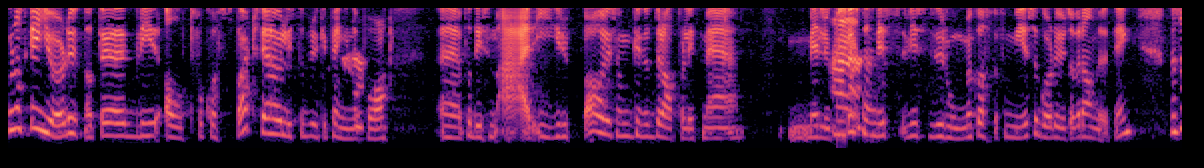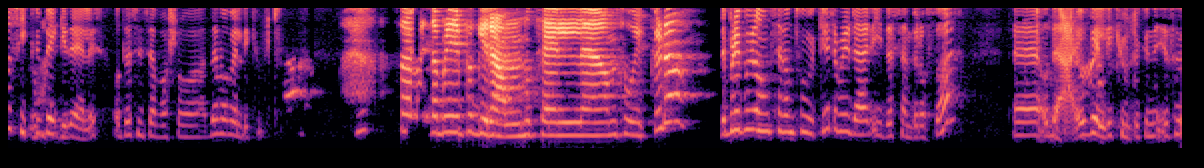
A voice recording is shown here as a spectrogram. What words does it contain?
hvordan skal jeg gjøre det uten at det blir altfor kostbart. For jeg har jo lyst til å bruke pengene på, eh, på de som er i gruppa, og liksom kunne dra på litt med, med luksus. Men hvis, hvis rommet koster for mye, så går det utover andre ting. Men så fikk vi begge deler, og det syns jeg var så Det var veldig kult. Så da blir det på Grand Hotell eh, om to uker, da? Det blir på Grand Hotel om to uker. Det blir der i desember også. Eh, og det er jo veldig kult å kunne altså,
